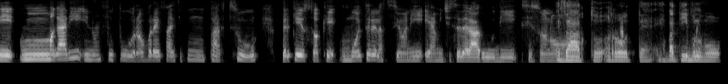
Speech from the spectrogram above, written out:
Sì, mhmm, magari in un futuro vorrei fare tipo un part 2, perché io so che molte relazioni e amicizie della Rudy si sono Esatto, rotte. Infatti volevo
